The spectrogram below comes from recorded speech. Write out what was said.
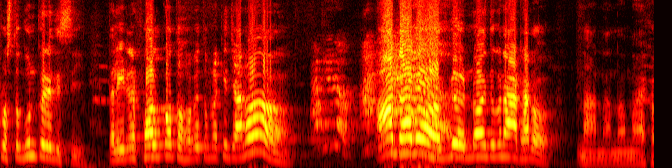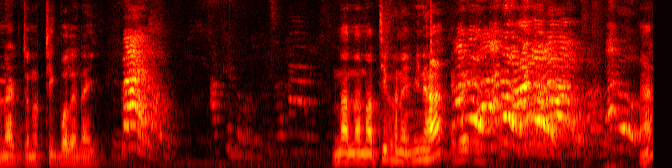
প্রস্থ গুণ করে দিছি। তাহলে এটার ফল কত হবে তোমরা কি জানো? আঠেরো। গুড, নয় দুগুণে আঠারো। না না না না, এখনও একজনও ঠিক বলে নাই। না না না, ঠিক হয় নাই। মিনহা, এটা হ্যাঁ?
